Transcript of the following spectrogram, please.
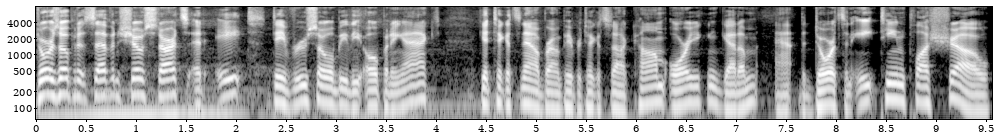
Doors open at 7, show starts at 8. Dave Russo will be the opening act. Get tickets now, brownpapertickets.com, or you can get them at the door. It's an 18 plus show.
